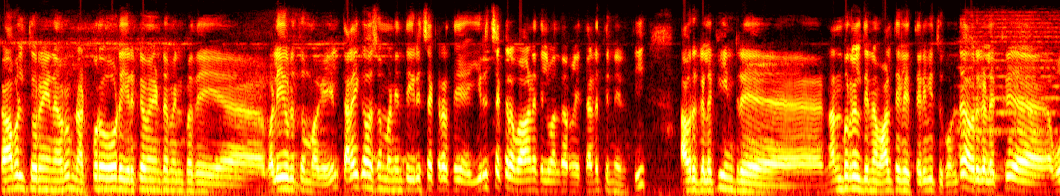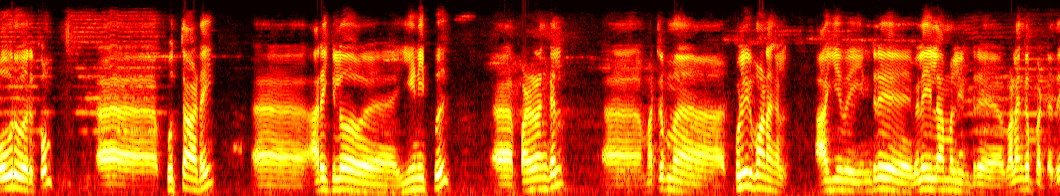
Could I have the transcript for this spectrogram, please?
காவல்துறையினரும் நட்புறவோடு இருக்க வேண்டும் என்பதை வலியுறுத்தும் வகையில் தலைக்கவசம் அணிந்து இருசக்கரத்தை இருசக்கர வாகனத்தில் வந்தவர்களை தடுத்து நிறுத்தி அவர்களுக்கு இன்று நண்பர்கள் தின வாழ்த்துக்களை தெரிவித்துக் கொண்டு அவர்களுக்கு ஒவ்வொருவருக்கும் புத்தாடை அரை கிலோ இனிப்பு பழங்கள் மற்றும் குளிர்பானங்கள் ஆகியவை இன்று விலையில்லாமல் இன்று வழங்கப்பட்டது.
